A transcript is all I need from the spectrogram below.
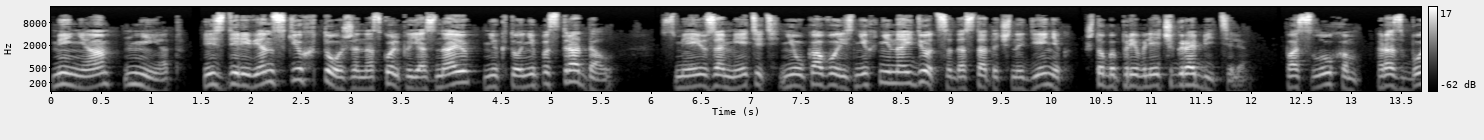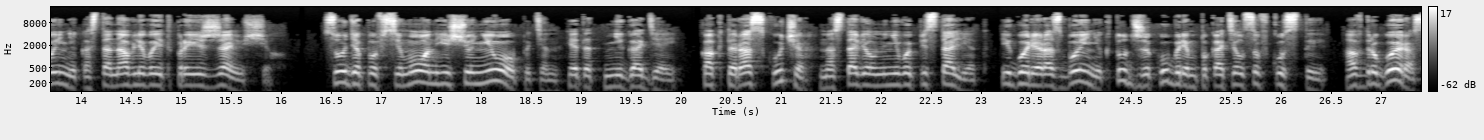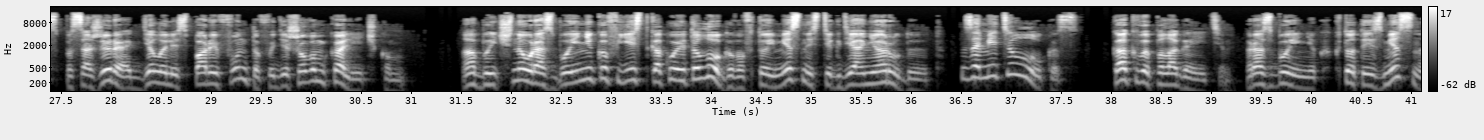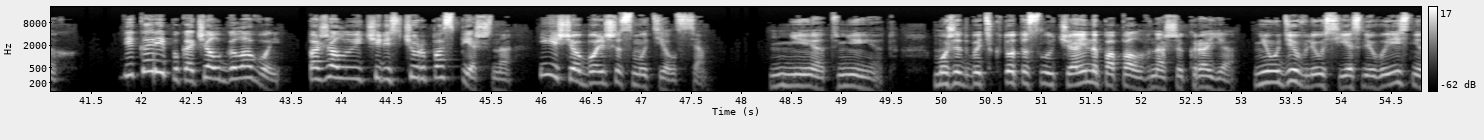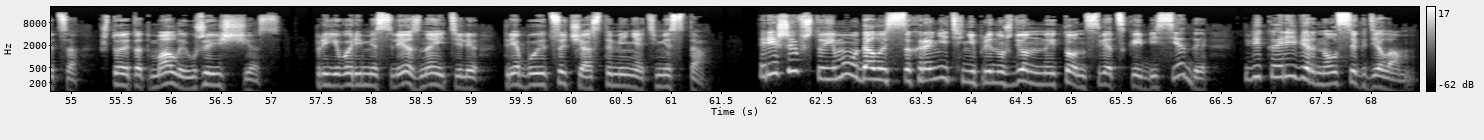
Меня нет. Из деревенских тоже, насколько я знаю, никто не пострадал. Смею заметить, ни у кого из них не найдется достаточно денег, чтобы привлечь грабителя. По слухам, разбойник останавливает проезжающих. Судя по всему, он еще не опытен, этот негодяй. Как-то раз кучер наставил на него пистолет, и горе-разбойник тут же кубарем покатился в кусты, а в другой раз пассажиры отделались парой фунтов и дешевым колечком. «Обычно у разбойников есть какое-то логово в той местности, где они орудуют», — заметил Лукас. «Как вы полагаете, разбойник кто-то из местных?» Викарий покачал головой, пожалуй, чересчур поспешно, и еще больше смутился. «Нет, нет. Может быть, кто-то случайно попал в наши края. Не удивлюсь, если выяснится, что этот малый уже исчез. При его ремесле, знаете ли, требуется часто менять места. Решив, что ему удалось сохранить непринужденный тон светской беседы, викарий вернулся к делам.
